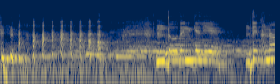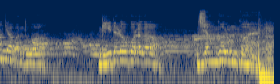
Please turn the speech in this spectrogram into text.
दो दिन के लिए दिखना क्या बंद हुआ? गीदड़ों को लगा जंगल उनका है।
